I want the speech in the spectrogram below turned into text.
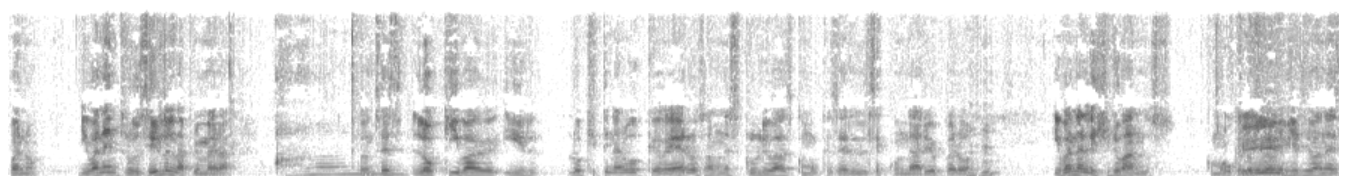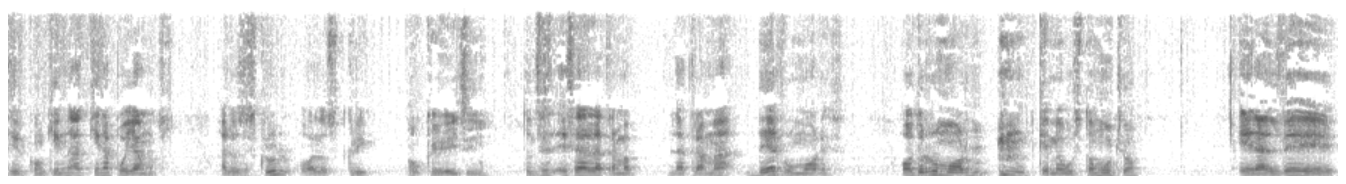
bueno, iban a introducirla en la primera. Ah. Entonces Loki iba a ir, Loki tenía algo que ver, o sea, un Skrull iba a como que ser el secundario, pero iban a elegir bandos. Como que los Avengers iban a decir con quién, a quién apoyamos, a los Skrull o a los Kree. Ok, sí. Entonces esa era la trama, la trama de rumores. Otro rumor que me gustó mucho era el de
